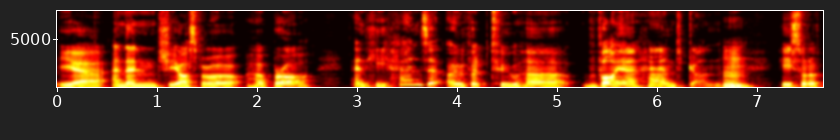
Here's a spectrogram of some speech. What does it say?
yeah, and then she asks for her, her bra, and he hands it over to her via handgun. Hmm. He sort of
